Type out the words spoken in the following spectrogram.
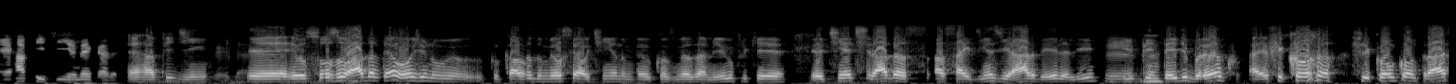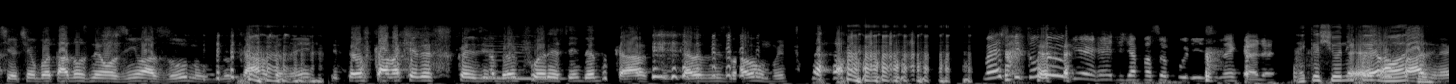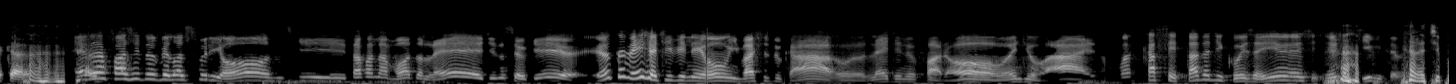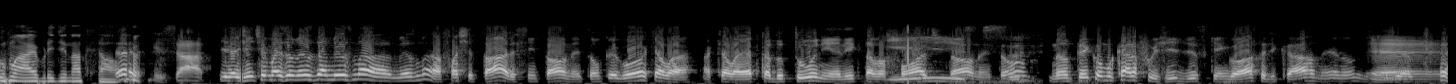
É rapidinho, né, cara? É rapidinho. É, eu sou zoado até hoje no, por causa do meu Celtinha no meu, com os meus amigos, porque eu tinha tirado as, as saidinhas de ar dele ali é. e pintei de branco. Aí ficou, ficou um contraste. Eu tinha botado uns neonzinhos azul no, no carro também. Então ficava aqueles coisinhas branco fluorescendo dentro do carro. Os caras me zoavam muito. Mas acho que todo Gearhead já passou por isso, né, cara? É que o Shuni foi é moda. fase, né, cara? Era a fase do Velozes Furiosos, que tava na moda LED, não sei o quê. Eu também já tive neon embaixo do carro, LED no farol, Angel Eyes, uma cacetada de coisa aí eu, eu já tive também. Era tipo uma árvore de Natal. É. Exato. E a gente é mais ou menos da mesma, mesma faixa etária, assim, tal, né? Então pegou aquela, aquela época do tuning ali que tava Isso. forte e tal, né? Então não tem como o cara fugir disso. Quem gosta de carro, né? Não, é,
